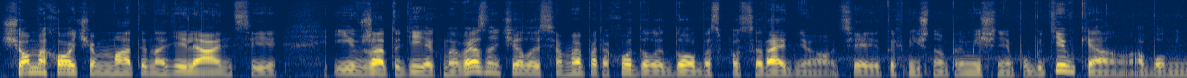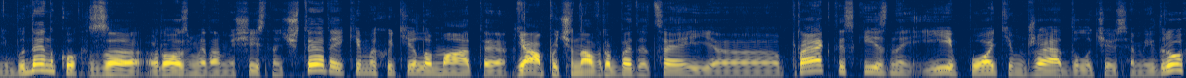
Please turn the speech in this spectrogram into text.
що ми хочемо мати на ділянці. І вже тоді, як ми визначилися, ми переходили до безпосередньо цієї технічного приміщення побутівки або міні-будинку з розмірами 6 на 4 які ми хотіли мати. Я починав робити цей е, проект ескізний, і потім вже долучився мій друг.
